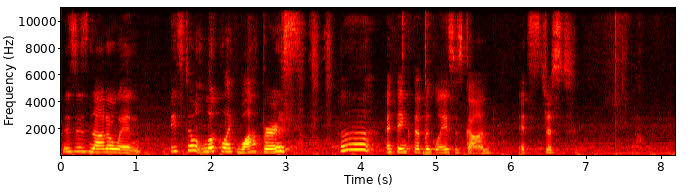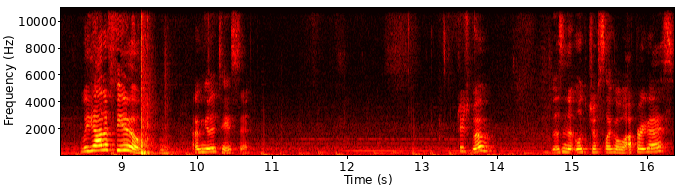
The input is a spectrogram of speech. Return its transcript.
This is not a win. These don't look like Whoppers. Ah, I think that the glaze is gone. It's just. We got a few. I'm gonna taste it. Tastes good. Doesn't it look just like a Whopper, guys?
